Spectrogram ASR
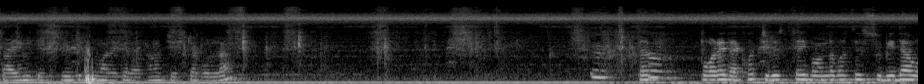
তাই আমি টেক্সট বই থেকে তোমাদেরকে দেখানোর চেষ্টা করলাম। তারপরে দেখো চিরস্থায়ী বন্দোবস্তের সুবিধা ও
